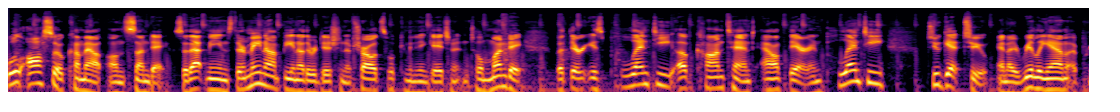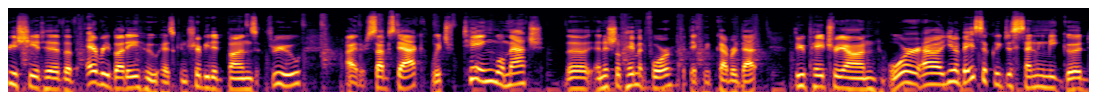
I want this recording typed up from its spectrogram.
will also come out on Sunday. So that means there may not be another edition of Charlottesville Community Engagement until Monday, but there is plenty of content out there and plenty to get to. And I really am appreciative of everybody who has contributed funds through either Substack, which Ting will match the initial payment for. I think we've covered that through Patreon, or uh, you know, basically just sending me good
